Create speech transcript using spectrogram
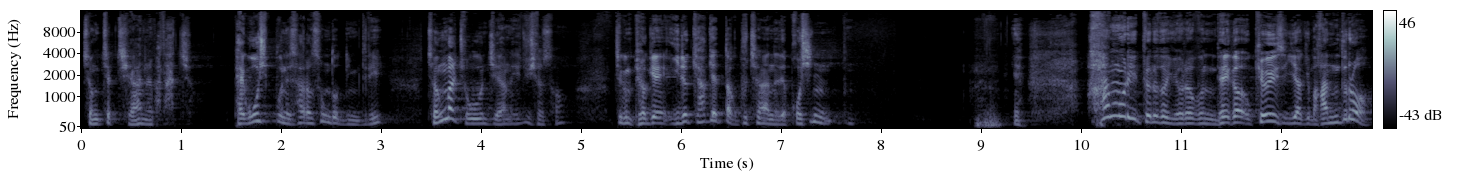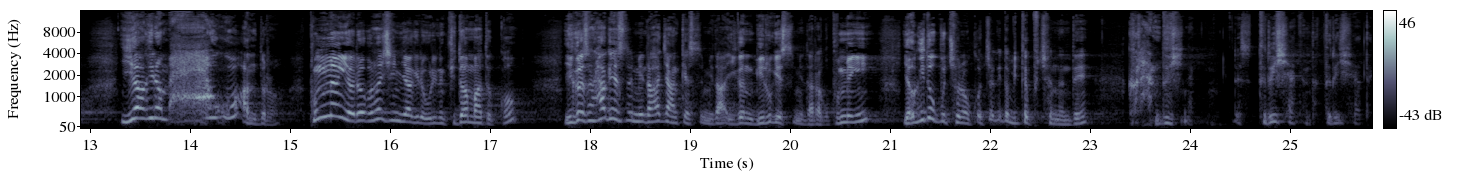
정책 제안을 받았죠. 150분의 사는 성도님들이 정말 좋은 제안을 해주셔서 지금 벽에 이렇게 하겠다고 붙여놨는데 보신 분, 예. 아무리 들어도 여러분 내가 교회에서 이야기 안 들어. 이야기는 막 하고 안 들어. 분명히 여러분 헌신 이야기를 우리는 귀담아 듣고 이것은 하겠습니다. 하지 않겠습니다. 이건 미루겠습니다라고 분명히 여기도 붙여놓고 저기도 밑에 붙였는데 그걸 안 드시네. 그래서 들으셔야 된다. 들으셔야 돼.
